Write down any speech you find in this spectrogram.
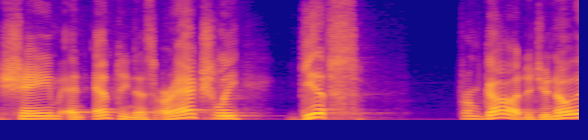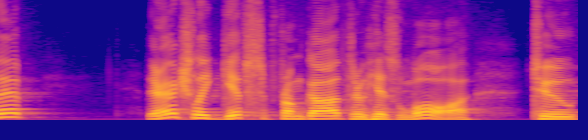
shame, and emptiness are actually gifts from God. Did you know that? They're actually gifts from God through His law to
